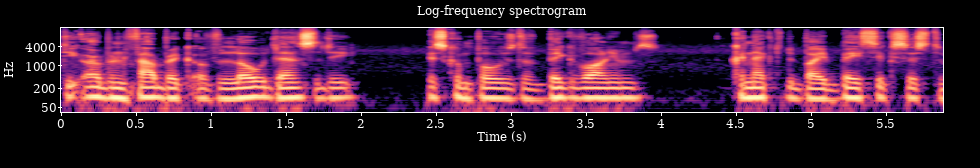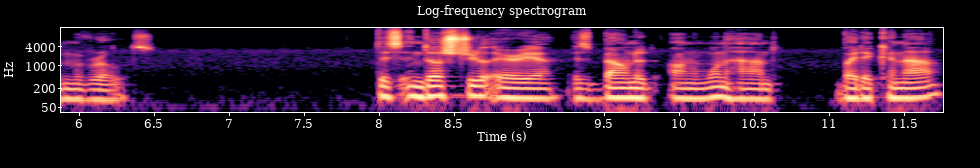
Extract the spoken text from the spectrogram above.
The urban fabric of low density is composed of big volumes connected by a basic system of roads. This industrial area is bounded on one hand by the canal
